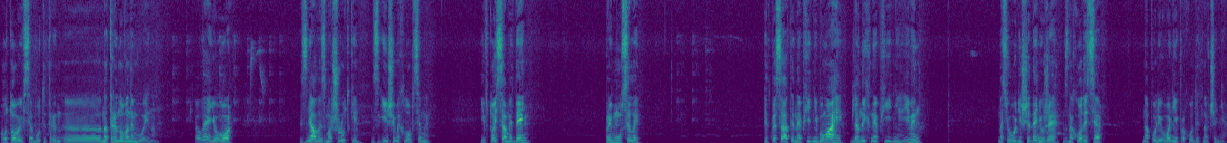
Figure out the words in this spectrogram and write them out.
готовився бути е, натренованим воїном. Але його зняли з маршрутки з іншими хлопцями. І в той самий день примусили підписати необхідні бумаги, для них необхідні. І він на сьогоднішній день вже знаходиться на полігоні і проходить навчання.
